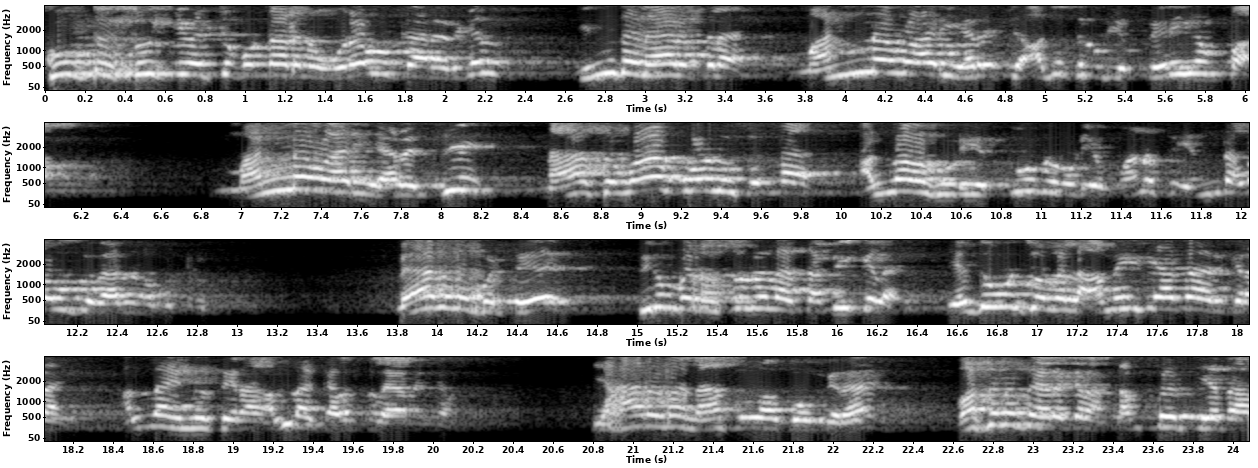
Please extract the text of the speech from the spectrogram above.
கூப்பிட்டு தூக்கி வச்சு கொண்டாடின உறவுக்காரர்கள் இந்த நேரத்துல மண்ணை வாரி இறைச்சு அது தன்னுடைய பெரியப்பா. மண்ணை வாரி இறைச்சு நாசமா போன்னு சொன்ன அல்லாஹுடைய தூதருடைய மனசு எந்த அளவுக்கு வேதனைப்பட்டிருக்கும் வேதனைப்பட்டு திரும்ப ரசூலுல்லா சபிக்கல. எதுவும் சொல்லல. அமைதியா தான் இருக்கிறாங்க. அல்லாஹ் என்ன செய்யறான் அல்லாஹ் களத்துல இறங்குறான். யாரடா நாசமா போங்கிற வசனத்தை இறக்குறான். தம்பத்தியதா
